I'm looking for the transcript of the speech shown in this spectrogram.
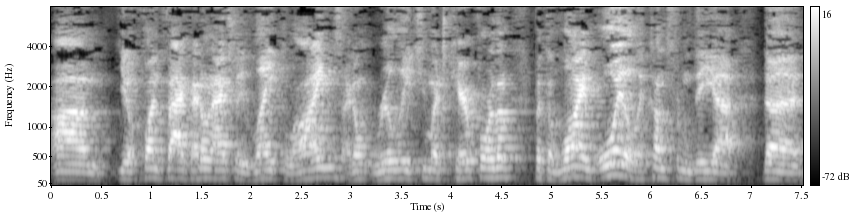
Um, you know, fun fact, I don't actually like limes. I don't really too much care for them. But the lime oil that comes from the uh, the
